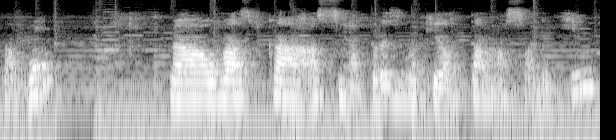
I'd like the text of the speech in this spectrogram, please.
tá bom? Pra o vaso ficar assim, ó, por exemplo, aqui, ó, tá amassado aqui.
